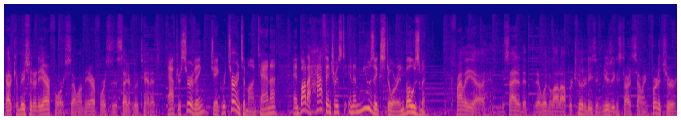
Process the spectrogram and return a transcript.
Got a commission in the Air Force. I won the Air Force as a second lieutenant. After serving, Jake returned to Montana and bought a half interest in a music store in Bozeman. Finally uh, decided that there wasn't a lot of opportunities in music and started selling furniture.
